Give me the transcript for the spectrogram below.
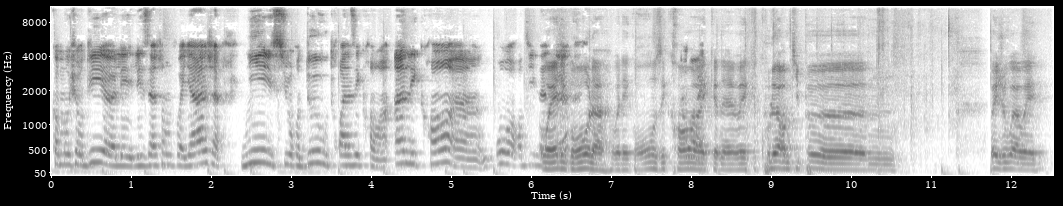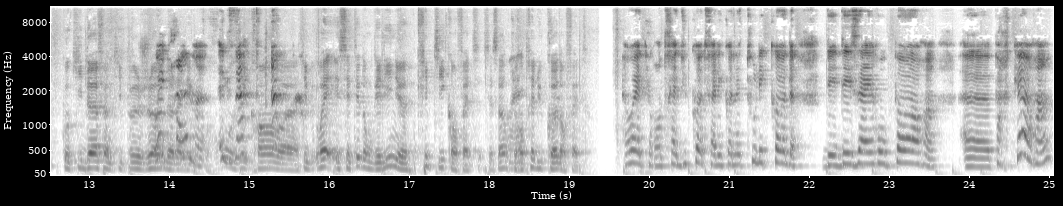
comme aujourd'hui euh, les, les agents de voyage, ni sur deux ou trois écrans. hein. Un écran, un gros ordinateur. Ouais, les gros là, ouais, les gros écrans Ouais. avec, un- avec une couleur un petit peu. euh, Ouais, je vois, ouais. Coquille d'œuf un petit peu jaune. Ouais, gros exact. écrans, euh, Ouais, et c'était donc des lignes cryptiques en fait, c'est ça? Tu Ouais. rentrais du code en fait. Ah ouais, tu rentrais du code, fallait connaître tous les codes des, des aéroports euh, par cœur, hein.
